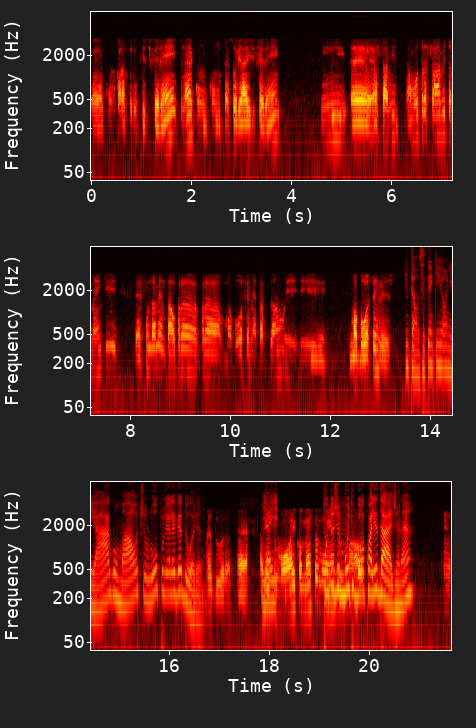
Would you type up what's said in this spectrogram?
é, com características diferentes, né, com, com sensoriais diferentes. E é, a chave, é uma outra chave também que é fundamental para uma boa fermentação e, e, uma boa cerveja. Então, você tem que reunir a água, o malte, o lúpulo e a levedura. Levedura, é. A e gente aí, moe, começa moendo Tudo de muito boa qualidade, né? É,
